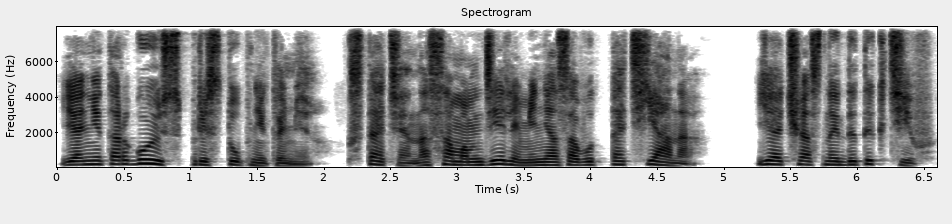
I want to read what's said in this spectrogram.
Я не торгуюсь с преступниками. Кстати, на самом деле меня зовут Татьяна. Я частный детектив.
